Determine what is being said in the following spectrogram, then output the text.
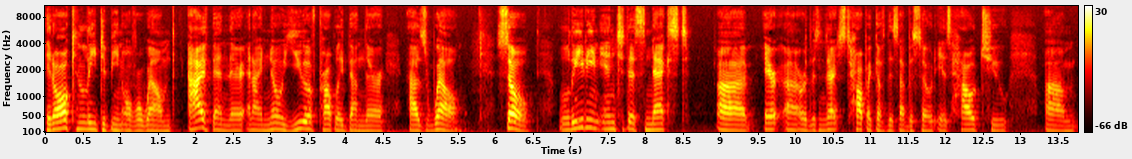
It all can lead to being overwhelmed. I've been there, and I know you have probably been there as well. So, leading into this next uh, uh, or this next topic of this episode is how to, um,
